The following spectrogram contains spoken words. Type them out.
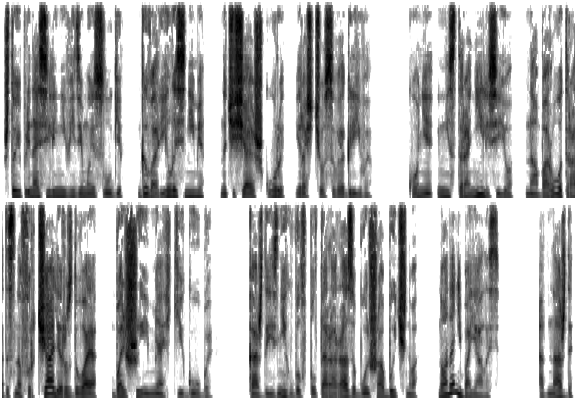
что и приносили невидимые слуги, говорила с ними, начищая шкуры и расчесывая гривы. Кони не сторонились ее, наоборот, радостно фырчали, раздувая большие мягкие губы. Каждый из них был в полтора раза больше обычного, но она не боялась. Однажды,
